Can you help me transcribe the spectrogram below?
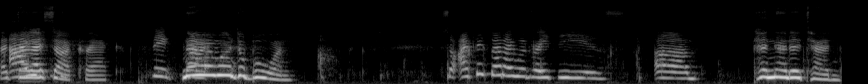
I thought I- I, saw a crack. Think Now I want a blue one. so. I think that I would rate these. Um, Ten out of ten.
